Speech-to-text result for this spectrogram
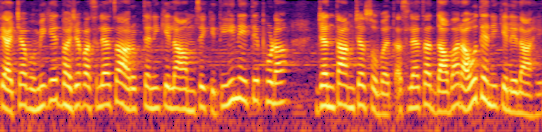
त्याच्या भूमिकेत भाजप असल्याचा आरोप त्यांनी केला. आमचे कितीही नेते फोडा जनता आमच्यासोबत असल्याचा दावा राऊत यांनी केलेला आहे.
